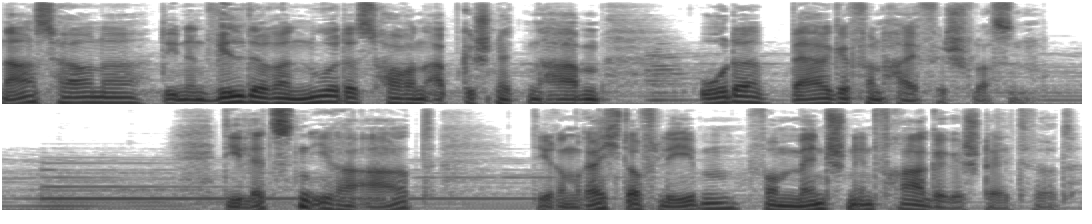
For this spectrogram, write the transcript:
Nashörner, denen Wilderer nur das Horn abgeschnitten haben, oder Berge von Haifischflossen. Die letzten ihrer Art, deren Recht auf Leben vom Menschen in Frage gestellt wird.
